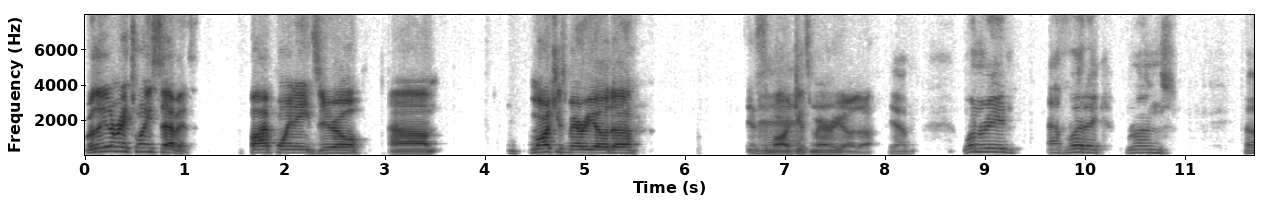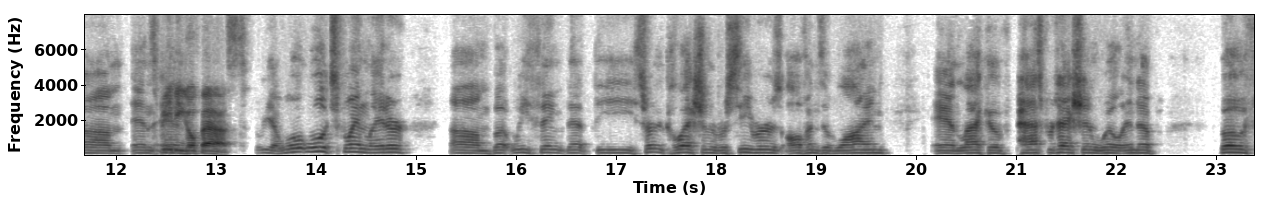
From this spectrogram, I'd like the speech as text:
We're looking at rank 27th, 5.80. Um, Marcus Mariota is Man. Marcus Mariota. Yep. One read, athletic, runs, um, and speedy, and, go fast. Yeah, we'll we'll explain later. Um, but we think that the certain collection of receivers, offensive line, and lack of pass protection will end up both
